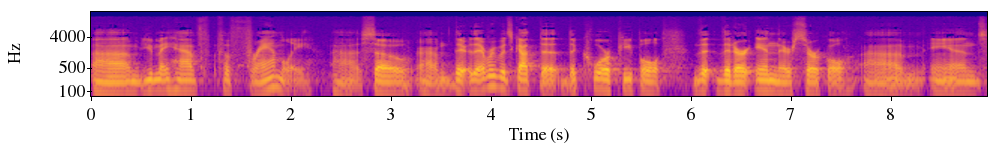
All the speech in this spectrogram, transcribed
Um, you may have a family. Uh, so um, everyone's got the, the core people that, that are in their circle, um, and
